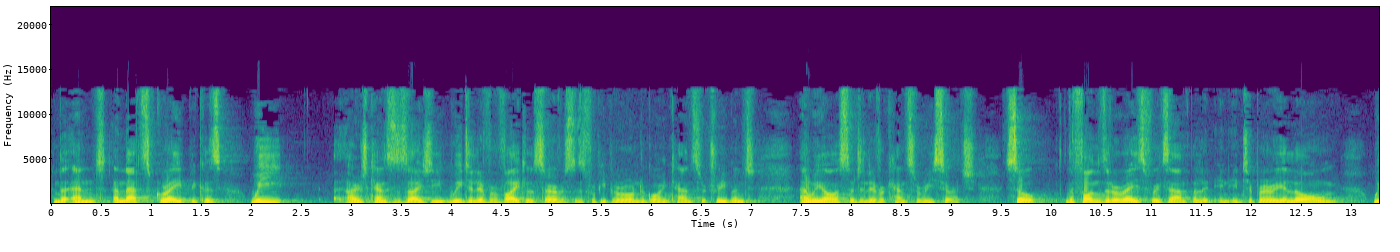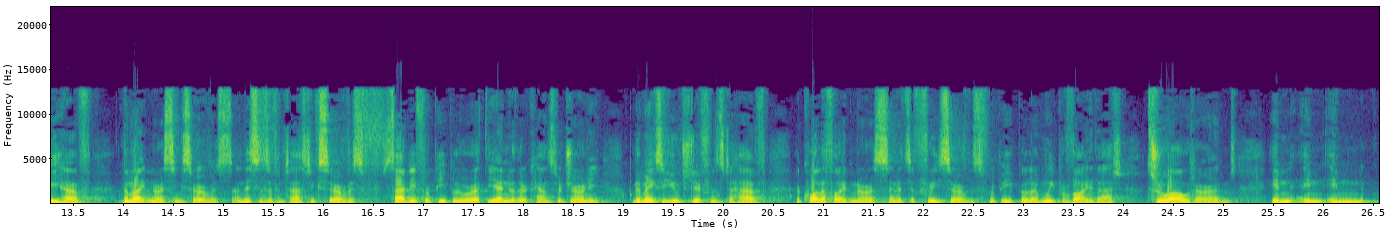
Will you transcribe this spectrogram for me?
And, the, and, and that's great because we, Irish Cancer Society, we deliver vital services for people who are undergoing cancer treatment and we also deliver cancer research. So the funds that are raised, for example, in, in Tipperary alone, we have the night nursing service, and this is a fantastic service, sadly for people who are at the end of their cancer journey, but it makes a huge difference to have a qualified nurse, and it's a free service for people, and we provide that throughout Ireland. In, in, in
